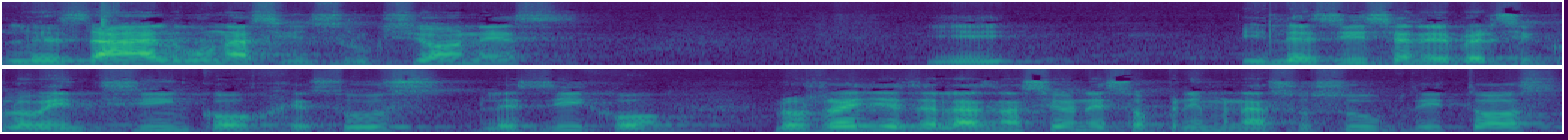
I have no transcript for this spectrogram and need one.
les da algunas instrucciones y, les dice en el versículo 25, Jesús les dijo, los reyes de las naciones oprimen a sus súbditos,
